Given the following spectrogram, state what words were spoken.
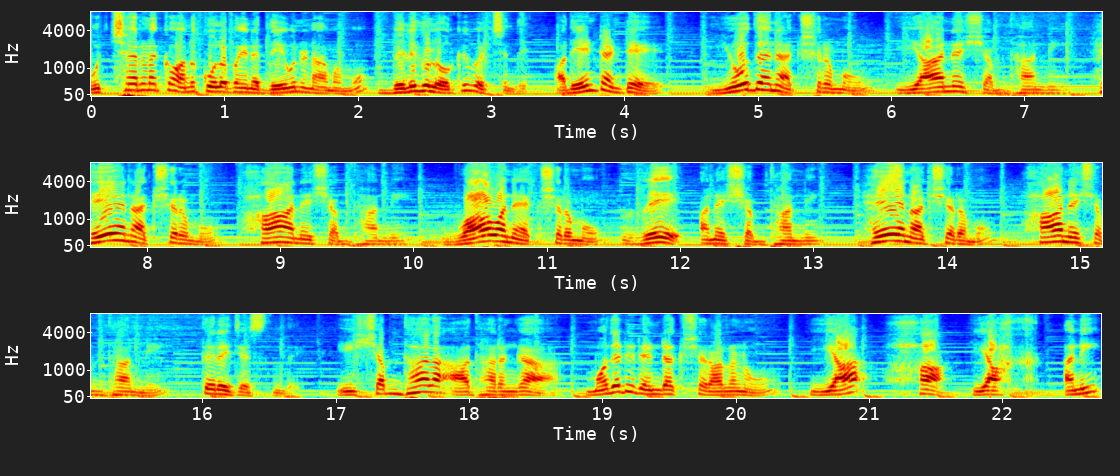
ఉచ్చారణకు అనుకూలమైన దేవుని నామము వెలుగులోకి వచ్చింది. అదేంటంటే యోధ అనే అక్షరము యా అనే శబ్దాన్ని హే అనే అక్షరము హా అనే శబ్దాన్ని వావ్ అనే అక్షరము వే అనే శబ్దాన్ని హే అనే అక్షరము హా అనే శబ్దాన్ని తెలియజేస్తుంది. ఈ శబ్దాల ఆధారంగా మొదటి రెండు అక్షరాలను యా హ యాహ్ అని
